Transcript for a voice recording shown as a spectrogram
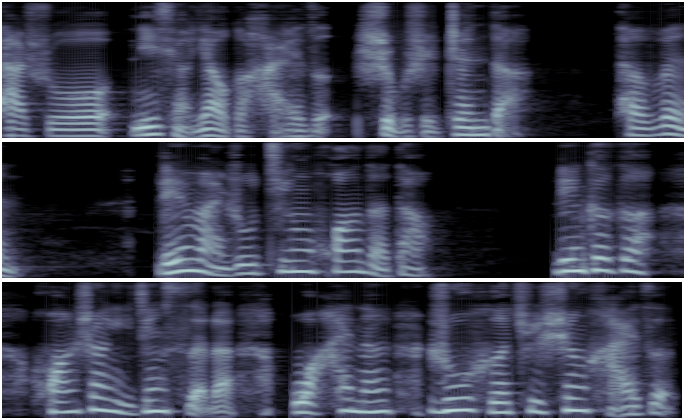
他说你想要个孩子，是不是真的？他问。林婉如惊慌的道。林哥哥，皇上已经死了，我还能如何去生孩子？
